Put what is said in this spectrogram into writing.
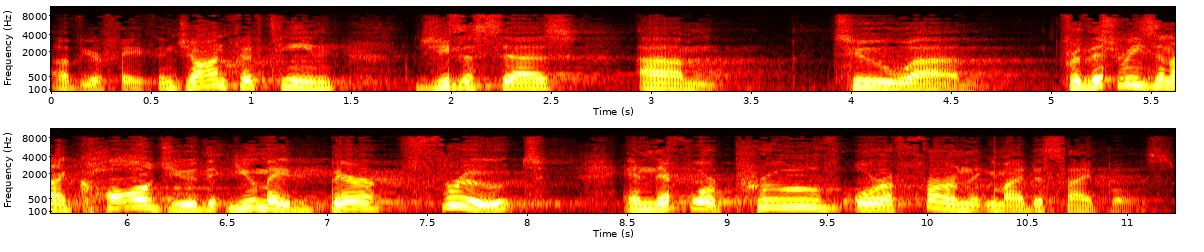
of your faith. In John 15, Jesus says, um, to, uh, for this reason I called you that you may bear fruit and therefore prove or affirm that you're my disciples.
